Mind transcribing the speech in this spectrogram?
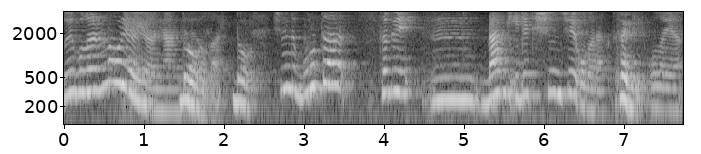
duygularını oraya Doğru. yönlendiriyorlar. Doğru. Şimdi burada tabii ben bir iletişimci olarak tabii, Tabii. olaya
